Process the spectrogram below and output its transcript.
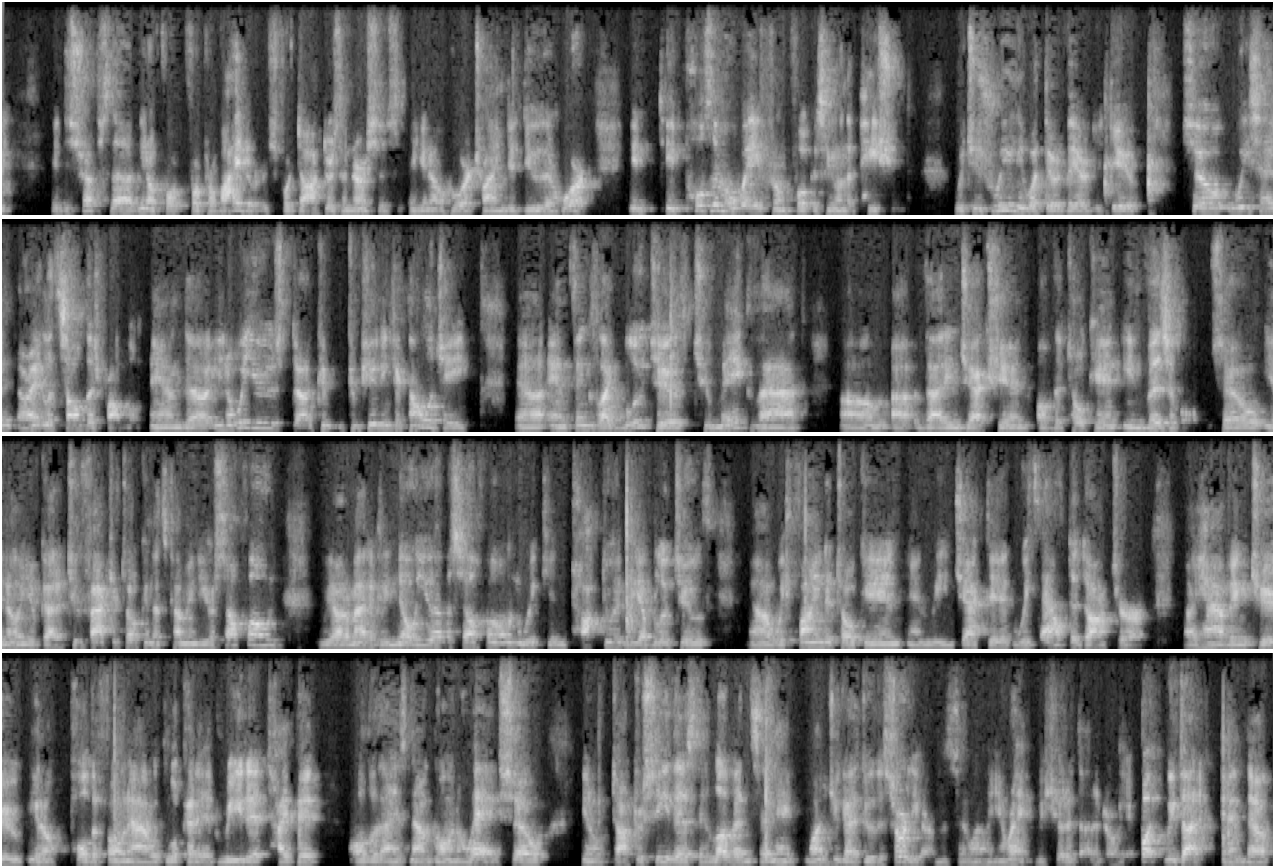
it disrupts the you know for, for providers for doctors and nurses you know who are trying to do their work it, it pulls them away from focusing on the patient which is really what they're there to do so we said, all right, let's solve this problem. And, uh, you know, we used uh, com- computing technology uh, and things like Bluetooth to make that, um, uh, that injection of the token invisible. So, you know, you've got a two factor token that's coming to your cell phone. We automatically know you have a cell phone. We can talk to it via Bluetooth. Uh, we find a token and we inject it without the doctor uh, having to, you know, pull the phone out, look at it, read it, type it all of that has now gone away. So, you know, doctors see this, they love it, and say, "Hey, why don't you guys do this earlier?" And they say, "Well, you're right, we should have done it earlier, but we've done it." And uh,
